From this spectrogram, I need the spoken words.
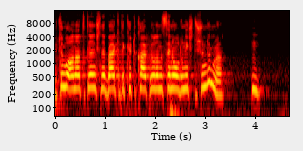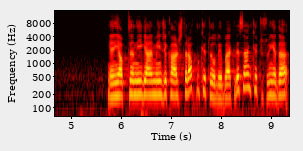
Bütün bu anlattıkların içinde belki de kötü kalpli olanın sen olduğunu hiç düşündün mü? Yani yaptığın iyi gelmeyince karşı taraf mı kötü oluyor? Belki de sen kötüsün ya da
